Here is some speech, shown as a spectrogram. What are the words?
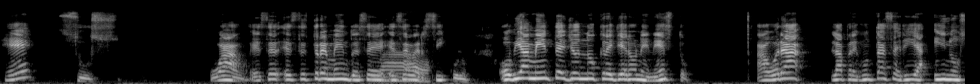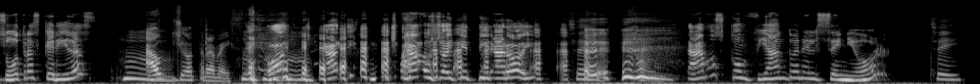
Jesús. Wow, ese, ese es tremendo ese, Wow. ese versículo. Obviamente ellos no creyeron en esto. Ahora la pregunta sería, ¿y nosotras, queridas? Hmm, Ouch otra vez. Katy, mucho house hay que tirar hoy. Sí, ¿Estamos confiando en el Señor? sí.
